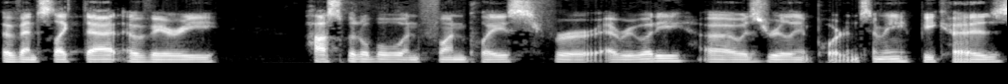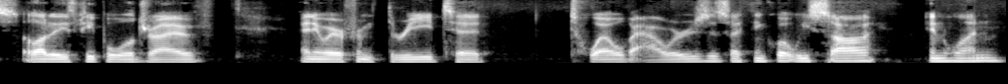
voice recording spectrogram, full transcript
events like that a very hospitable and fun place for everybody uh, was really important to me because a lot of these people will drive anywhere from three to 12 hours is I think what we saw in one.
